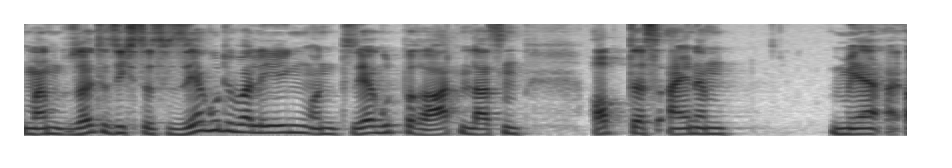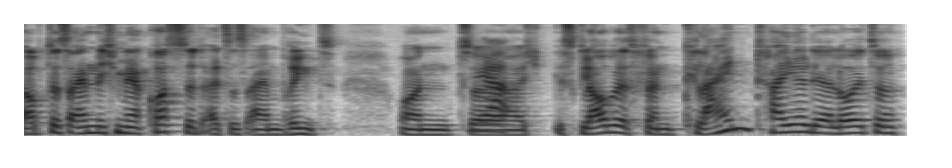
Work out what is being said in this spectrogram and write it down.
man sollte sich das sehr gut überlegen und sehr gut beraten lassen, ob das einem mehr, ob das einem nicht mehr kostet, als es einem bringt. Und äh, ich, ich glaube, für einen kleinen Teil der Leute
